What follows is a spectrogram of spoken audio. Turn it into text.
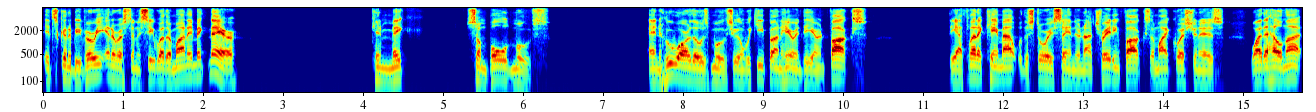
it's going to be very interesting to see whether Monte McNair can make some bold moves. And who are those moves? You know, we keep on hearing De'Aaron Fox. The Athletic came out with a story saying they're not trading Fox. And my question is, why the hell not?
